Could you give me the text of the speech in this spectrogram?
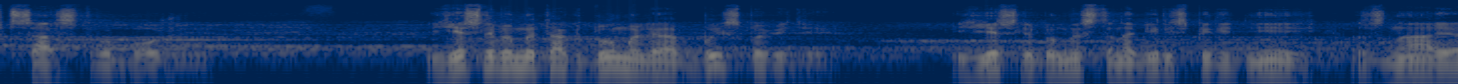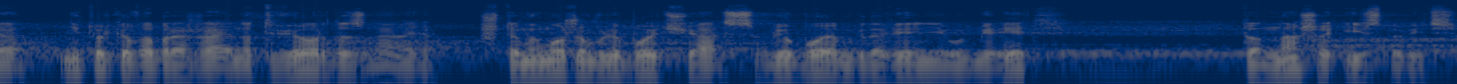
в Царство Божие. Если бы мы так думали об исповеди, если бы мы становились перед ней, зная, не только воображая, но твердо зная, что мы можем в любой час, в любое мгновение умереть, то наша исповедь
